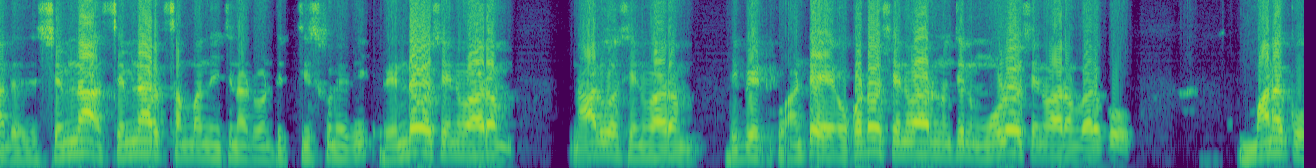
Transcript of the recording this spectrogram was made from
అదే సెమినార్ సెమినార్కు సంబంధించినటువంటి తీసుకునేది. రెండవ శనివారం నాలుగో శనివారం డిబేట్కు. అంటే ఒకటో శనివారం నుంచి మూడో శనివారం వరకు మనకు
